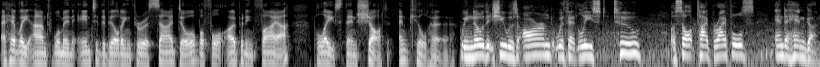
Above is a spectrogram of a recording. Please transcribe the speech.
A heavily armed woman entered the building through a side door before opening fire. Police then shot and killed her. We know that she was armed with at least two assault type rifles and a handgun.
